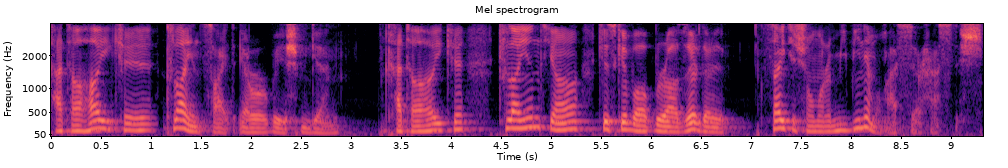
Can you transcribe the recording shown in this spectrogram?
خطاهایی که client side error بهش میگن. خطاهایی که client یا کسی که با browser داره سایت شما رو می‌بینه مقصر هستش.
